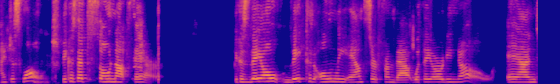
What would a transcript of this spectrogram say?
I just won't because that's so not fair. Because they all they could only answer from that what they already know. And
